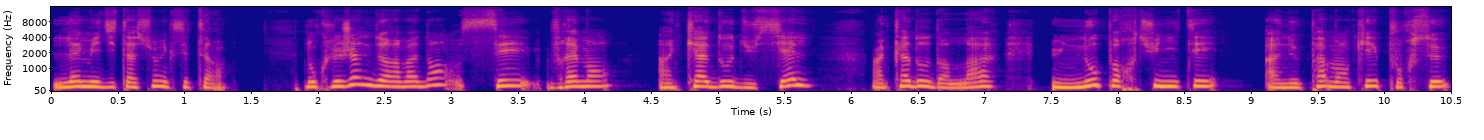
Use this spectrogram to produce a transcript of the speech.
la méditation, etc. Donc le jeûne de Ramadan, c'est vraiment un cadeau du ciel, un cadeau d'Allah, une opportunité à ne pas manquer pour se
